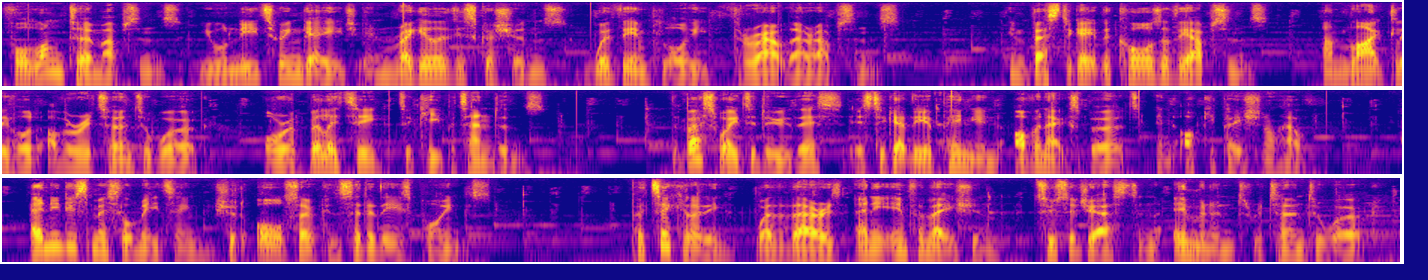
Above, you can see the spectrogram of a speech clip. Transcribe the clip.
For long term absence, you will need to engage in regular discussions with the employee throughout their absence. Investigate the cause of the absence and likelihood of a return to work or ability to keep attendance. The best way to do this is to get the opinion of an expert in occupational health. Any dismissal meeting should also consider these points, particularly whether there is any information to suggest an imminent return to work.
